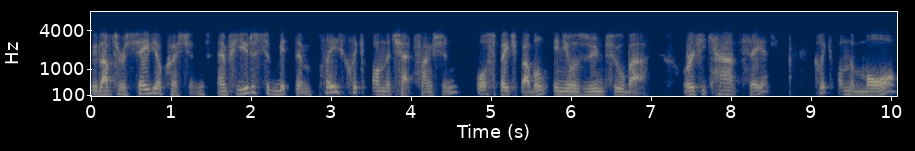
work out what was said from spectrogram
We'd love to receive your questions and for you to submit them, please click on the chat function or speech bubble in your Zoom toolbar. Or if you can't see it, click on the more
